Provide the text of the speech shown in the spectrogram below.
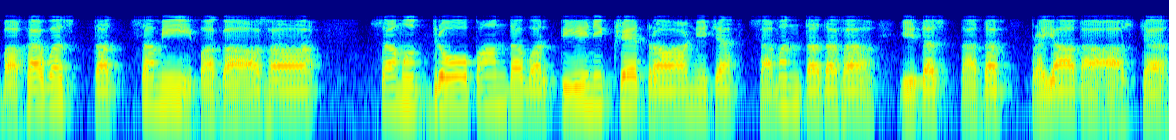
बहवस्तत्समीपगाः। समुद्रोपान्तवर्तीनि क्षेत्राणि च समन्ततः इतस्ततः प्रयाताश्च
